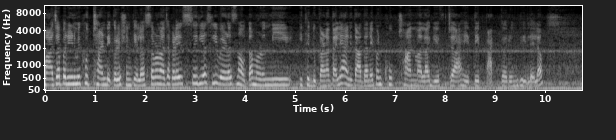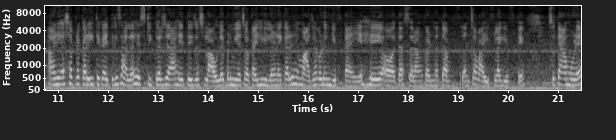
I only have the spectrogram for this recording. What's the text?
माझ्या परीने मी खूप छान डेकोरेशन केलं असतं पण माझ्याकडे सिरियसली वेळच नव्हता म्हणून मी इथे दुकानात आले आणि दादाने पण खूप छान मला गिफ्ट जे आहे ते पॅक करून दिलेलं. आणि अशा प्रकारे इथे काहीतरी झालं. हे स्टिकर जे आहे ते जस्ट लावलंय पण मी याच्यावर काही लिहिलं नाही कारण हे माझ्याकडून गिफ्ट नाही आहे हे त्या सरांकडनं त्या त्यांच्या वाईफला गिफ्ट आहे. सो त्यामुळे.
